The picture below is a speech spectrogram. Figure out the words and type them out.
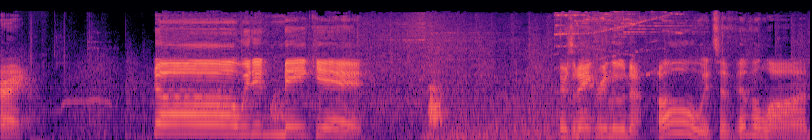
Alright. No, we didn't make it. There's an angry Luna. Oh, it's a Vivillon.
